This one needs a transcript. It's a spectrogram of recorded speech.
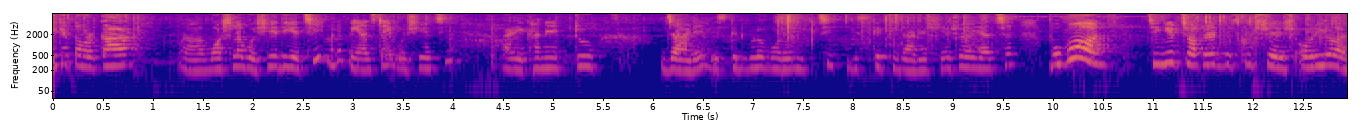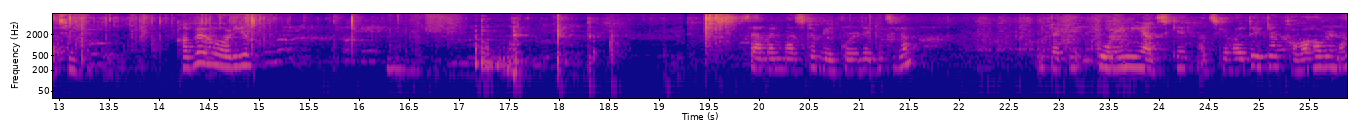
এদিকে তড়কা মশলা বসিয়ে দিয়েছি মানে পেঁয়াজটাই বসিয়েছি। আর এখানে একটু জারে বিস্কিটগুলো ভরে নিচ্ছি। বিস্কিট জারে শেষ হয়ে গেছে। ভুবন চিনির চকলেট বিস্কুট শেষ অরিও আছে। খাবে অরিও স্যামন মাছটা বের করে রেখেছিলাম। এটাকে করে নিই আজকে। আজকে হয়তো এটা খাওয়া হবে না।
